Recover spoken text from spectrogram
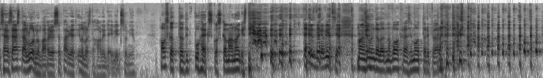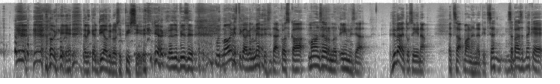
sehän säästää luonnonvaroja, jos sä pärjät ilmasta Harley Davidsonia hauska ottaa puheeksi, koska mä oon oikeasti, täysin mikä vitsi, mä oon suunnitellut, että mä vuokraisin moottoripyörän. Okei, okay, eli diagnoosi pysyy. diagnoosi pysyy. Mutta mä oon oikeasti alkanut miettiä sitä, koska mä oon seurannut ihmisiä. Hyvä etu siinä, että sä vanhennet itse. Mm-hmm. Sä pääset näkemään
